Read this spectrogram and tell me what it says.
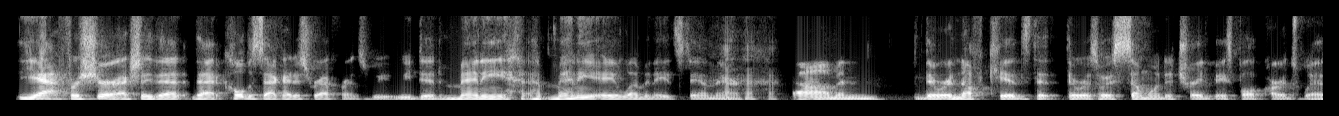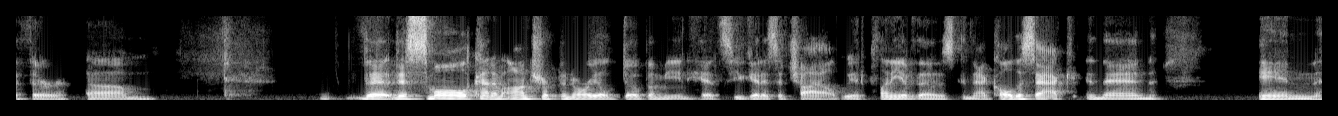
Yeah, for sure. Actually, that that cul-de-sac I just referenced, we we did many many a lemonade stand there, um, and there were enough kids that there was always someone to trade baseball cards with, or um, the the small kind of entrepreneurial dopamine hits you get as a child. We had plenty of those in that cul-de-sac, and then in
